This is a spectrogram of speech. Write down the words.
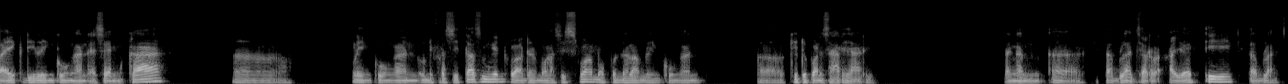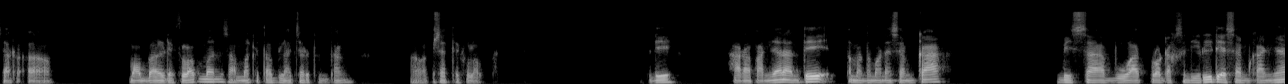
baik di lingkungan SMK, eh, lingkungan universitas mungkin kalau ada mahasiswa maupun dalam lingkungan eh, kehidupan sehari-hari. Dengan eh, kita belajar IoT, kita belajar eh, mobile development, sama kita belajar tentang eh, website development. Jadi harapannya nanti teman-teman SMK bisa buat produk sendiri di SMK-nya,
